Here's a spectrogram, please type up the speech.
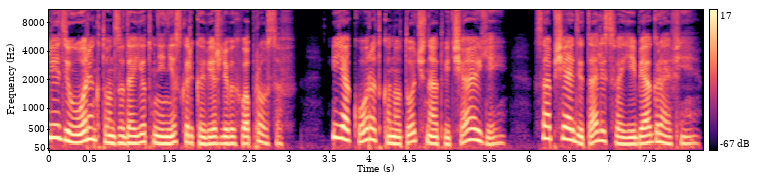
Леди Уоррингтон задает мне несколько вежливых вопросов, и я коротко, но точно отвечаю ей, сообщая детали своей биографии.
